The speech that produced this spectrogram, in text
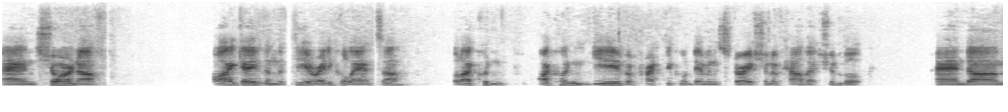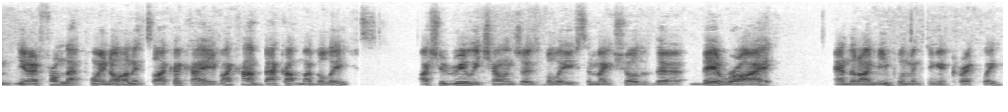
And sure enough, I gave them the theoretical answer, but I couldn't I couldn't give a practical demonstration of how that should look. And um, you know, from that point on, it's like, okay, if I can't back up my beliefs, I should really challenge those beliefs and make sure that they're they're right and that I'm implementing it correctly,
